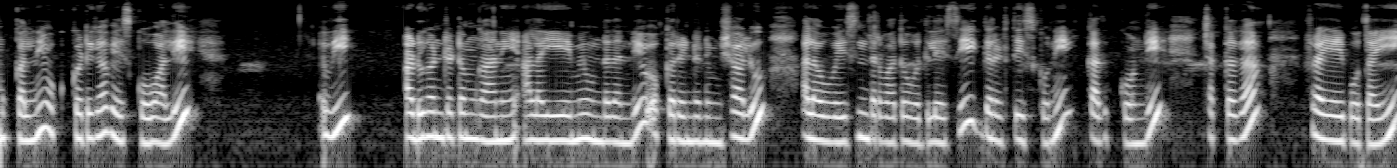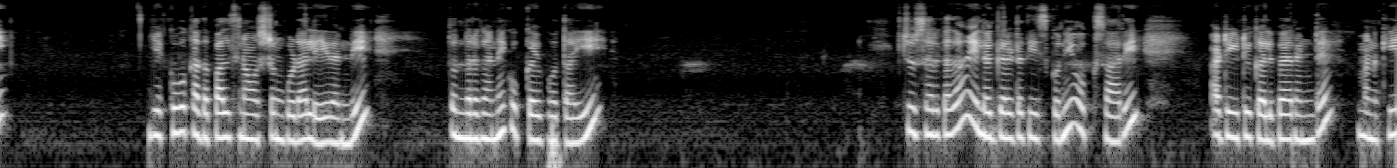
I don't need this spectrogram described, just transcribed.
ముక్కల్ని ఒక్కొక్కటిగా వేసుకోవాలి. ఇవి అడుగంటటం కానీ అలా ఏమీ ఉండదండి. ఒక రెండు నిమిషాలు అలా వేసిన తర్వాత వదిలేసి గరిటె తీసుకొని కదుపుకోండి. చక్కగా ఫ్రై అయిపోతాయి. ఎక్కువ కదపాల్సిన అవసరం కూడా లేదండి. తొందరగానే కుక్ అయిపోతాయి. చూసారు కదా ఇలా గరిటె తీసుకొని ఒకసారి అటు ఇటు కలిపారంటే మనకి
